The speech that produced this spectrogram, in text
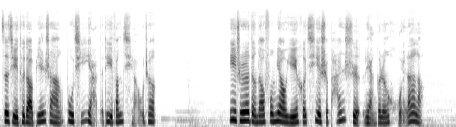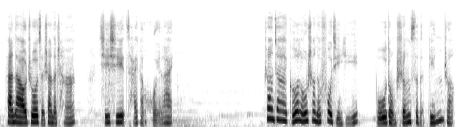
自己退到边上不起眼的地方瞧着。一直等到傅妙仪和妾室潘氏两个人回来了，看到桌子上的茶，七夕才敢回来。站在阁楼上的傅锦仪不动声色地盯着。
